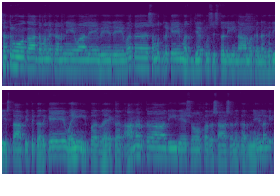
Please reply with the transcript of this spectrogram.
शत्रुओं का दमन करने वाले वे रेवत समुद्र के मध्य कुशस्थली नामक नगरी स्थापित करके वहीं पर रहकर अनर्थ आदि देशों पर शासन करने लगे।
